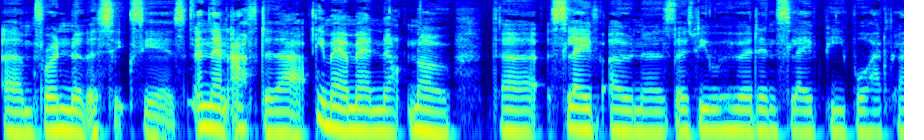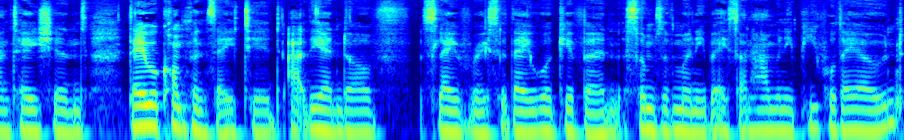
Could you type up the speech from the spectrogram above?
um, for another six years. And then after that, you may or may not know the slave owners, those people who had enslaved people, had plantations, they were compensated at the end of slavery. So they were given sums of money based on how many people they owned.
